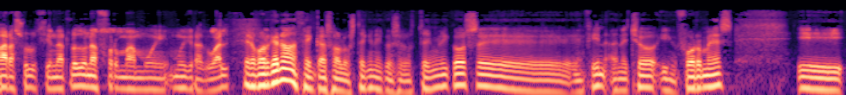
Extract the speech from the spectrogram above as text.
para solucionarlo de una forma muy, muy gradual. Pero ¿por qué no hacen caso a los técnicos? Los técnicos, eh, en fin, han hecho informes y,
